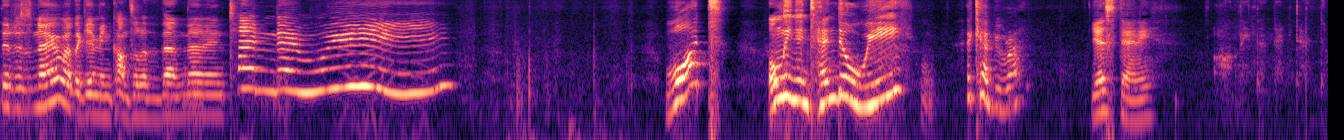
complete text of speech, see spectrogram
There is no other gaming console other than the Nintendo Wii. What? Only Nintendo Wii? That can't be right. Yes, Danny. Only the Nintendo.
